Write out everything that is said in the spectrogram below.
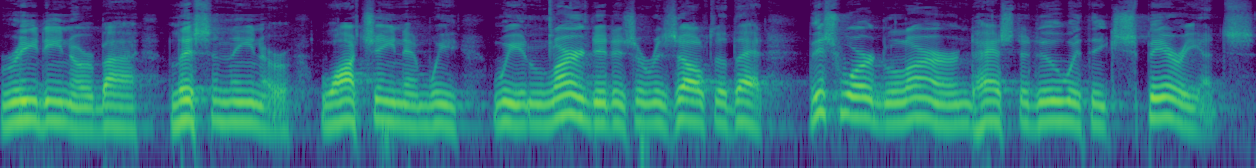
reading or by listening or watching, and we, we learned it as a result of that. This word learned has to do with experience.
